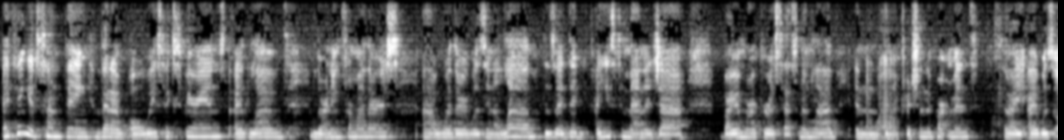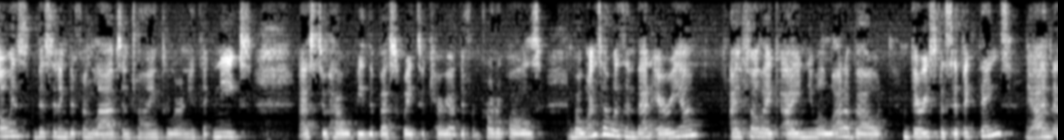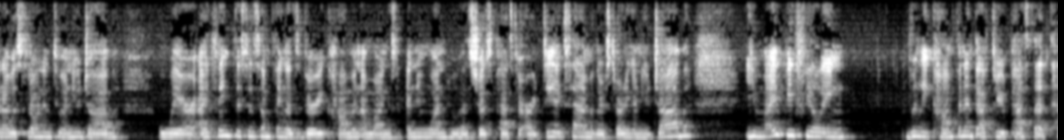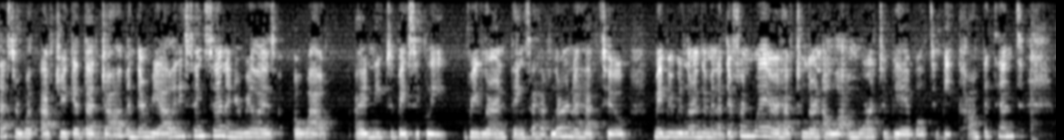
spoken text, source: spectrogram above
I think it's something that I've always experienced. I loved learning from others, uh, whether it was in a lab, because I did. I used to manage a biomarker assessment lab in Oh, wow. the nutrition department. So I, I was always visiting different labs and trying to learn new techniques as to how would be the best way to carry out different protocols. But once I was in that area, I felt like I knew a lot about very specific things Yeah. and then I was thrown into a new job where I think this is something that's very common amongst anyone who has just passed their RD exam or they're starting a new job. You might be feeling really confident after you pass that test or what after you get that job and then reality sinks in and you realize, "Oh wow, I need to basically relearn things I have learned. I have to maybe relearn them in a different way or I have to learn a lot more to be able to be competent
